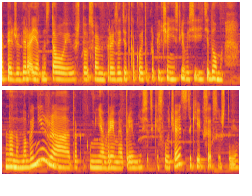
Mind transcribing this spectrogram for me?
опять же, вероятность того, что с вами произойдет какое-то приключение, если вы сидите дома, она намного ниже, а так как у меня время от времени все-таки случаются такие эксцессы, что я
